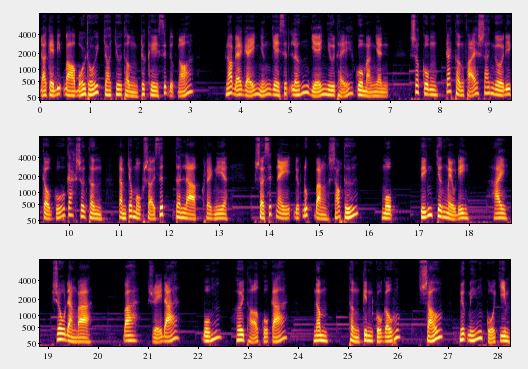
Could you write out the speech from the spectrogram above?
đã gây biết bao bối rối cho chư thần trước khi xích được nó. Nó bẻ gãy những dây xích lớn dễ như thể cua mạng nhện. Sau cùng, các thần phải sai người đi cầu cứu các sơn thần làm cho một sợi xích tên là Clegnia. Sợi xích này được đúc bằng sáu thứ. một Tiếng chân mèo đi. hai Râu đàn bà. ba Rễ đá. bốn Hơi thở của cá. năm Thần kinh của gấu. sáu Nước miếng của chim.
